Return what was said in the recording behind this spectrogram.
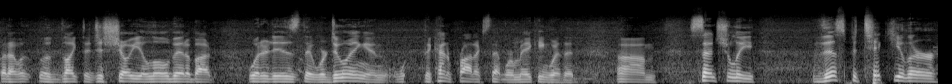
but I would like to just show you a little bit about what it is that we're doing and the kind of products that we're making with it. Um, essentially, this particular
